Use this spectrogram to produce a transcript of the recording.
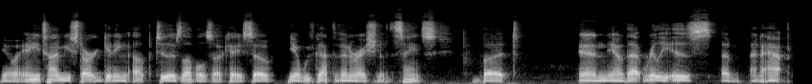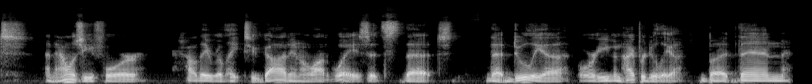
You know, anytime you start getting up to those levels, okay, so, you know, we've got the veneration of the saints, but and you know that really is a, an apt analogy for how they relate to God in a lot of ways. It's that that dulia or even hyperdulia. But then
